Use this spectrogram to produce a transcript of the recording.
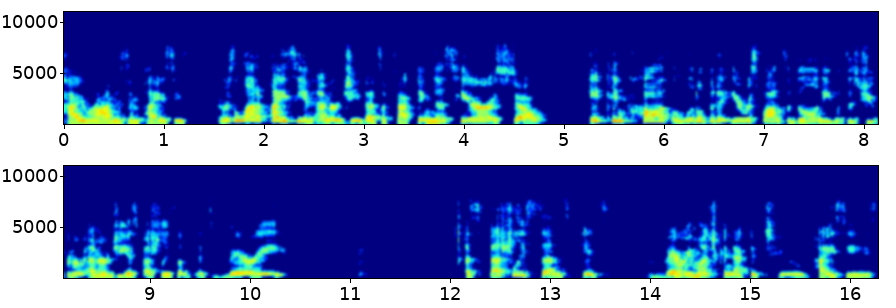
Chiron is in Pisces. There's a lot of Piscean energy that's affecting this here. So it can cause a little bit of irresponsibility with this Jupiter energy, especially since it's very especially since it's very much connected to Pisces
